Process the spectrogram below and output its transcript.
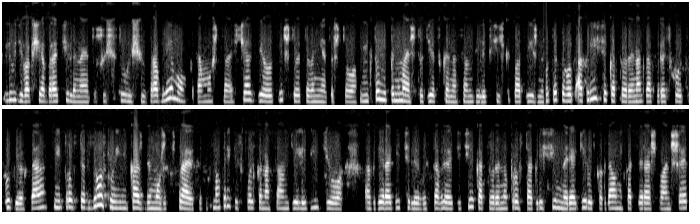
люди вообще обратили на эту существующую проблему, потому что сейчас делают вид, что этого нет, что никто не понимает, что детская на самом деле психика подвижна. Вот эта вот агрессия, которая иногда происходит в играх, да, с просто взрослые, не каждый может справиться. Посмотрите, сколько на самом деле видео, а, где родители выставляют детей, которые ну, просто агрессивно реагируют, когда у них отбираешь планшет,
